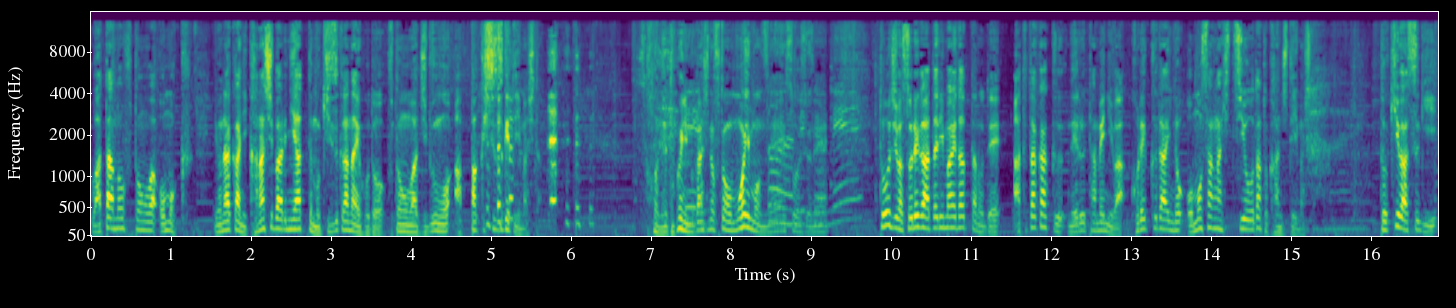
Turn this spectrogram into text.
綿の布団は重く夜中に金縛りにあっても気づかないほど布団は自分を圧迫し続けていました。そうね特に昔の布団重いもんね、ーそうですよね。ね。当時はそれが当たり前だったので暖かく寝るためにはこれくらいの重さが必要だと感じていました時は過ぎ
